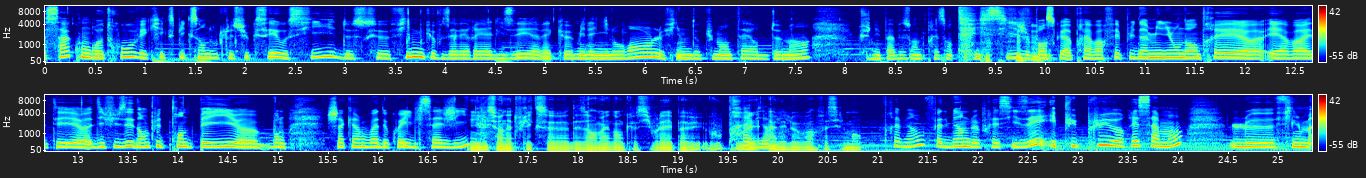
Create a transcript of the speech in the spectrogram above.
ça qu'on retrouve et qui explique sans doute le succès aussi de ce film que vous avez réalisé avec Mélanie Laurent, le film documentaire Demain, que je n'ai pas besoin de présenter ici. Je pense qu'après avoir fait plus d'un million d'entrées euh, et avoir été euh, diffusé dans plus de 30 pays, euh, bon, chacun voit de quoi il s'agit. Il est sur Netflix désormais, donc si vous ne l'avez pas vu, vous pouvez aller le voir facilement. Très bien, vous faites bien de le préciser. Et puis plus récemment, le film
